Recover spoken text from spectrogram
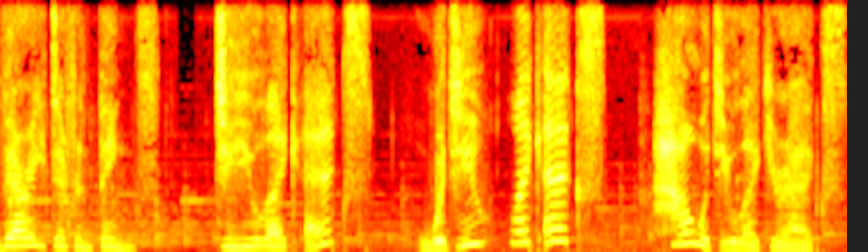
very different things. Do you like eggs? Would you like eggs? How would you like your eggs?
